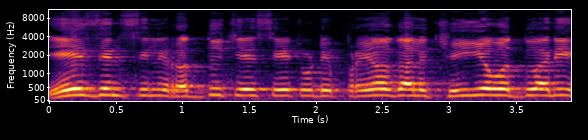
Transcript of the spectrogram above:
ఏజెన్సీని రద్దు చేసేటువంటి ప్రయోగాలు చేయవద్దు అని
